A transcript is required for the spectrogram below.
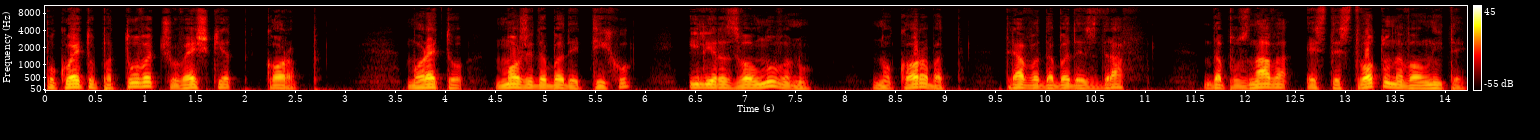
по което пътува човешкият кораб. Морето може да бъде тихо или развълнувано, но корабът трябва да бъде здрав, да познава естеството на вълните,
